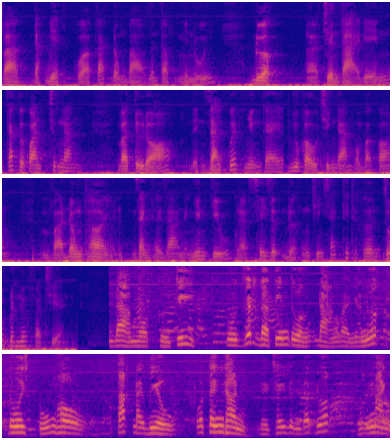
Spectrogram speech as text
và đặc biệt của các đồng bào dân tộc miền núi được uh, truyền tải đến các cơ quan chức năng và từ đó để giải quyết những cái nhu cầu chính đáng của bà con và đồng thời dành thời gian để nghiên cứu là xây dựng được những chính sách thiết thực hơn giúp đất nước phát triển. Là một cử tri, tôi rất là tin tưởng Đảng và Nhà nước. Tôi ủng hộ các đại biểu có tinh thần để xây dựng đất nước vững mạnh,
